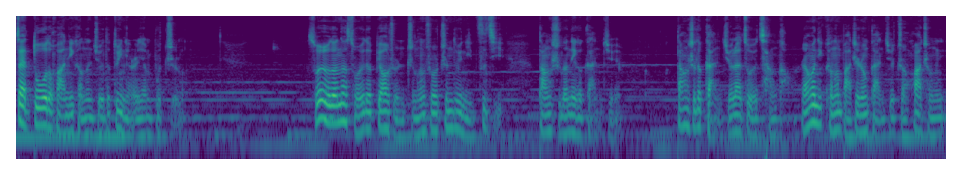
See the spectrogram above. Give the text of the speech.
再多的话，你可能觉得对你而言不值了。所有的那所谓的标准，只能说针对你自己当时的那个感觉，当时的感觉来作为参考。然后你可能把这种感觉转化成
